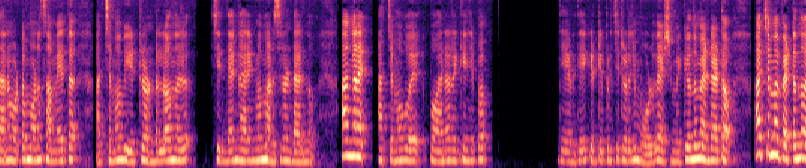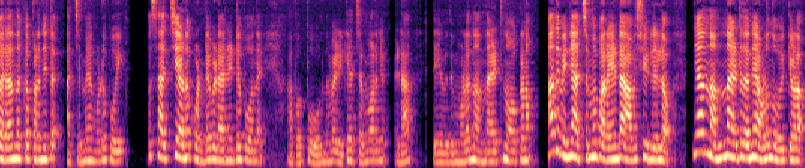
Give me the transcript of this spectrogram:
താൻ ഓട്ടം പോണ സമയത്ത് അച്ഛമ്മ വീട്ടിലുണ്ടല്ലോ എന്നൊരു ചിന്തയും കാര്യങ്ങളും മനസ്സിലുണ്ടായിരുന്നു. അങ്ങനെ അച്ഛമ്മ പോയി പോകാനിറങ്ങി കഴിഞ്ഞപ്പം രേവതിയെ കെട്ടിപ്പിടിച്ചിട്ട് പറഞ്ഞു മോൾ വിഷമിക്കൊന്നും വേണ്ട കേട്ടോ. അച്ഛമ്മ പെട്ടെന്ന് വരാന്നൊക്കെ പറഞ്ഞിട്ട് അച്ഛമ്മ അങ്ങോട്ട് പോയി. സച്ചിയാണ് കൊണ്ടുവിടാനായിട്ട് പോകുന്നത് അപ്പോൾ പോകുന്ന വഴിക്ക് അച്ഛമ്മ പറഞ്ഞു എടാ രേവതി മോളെ നന്നായിട്ട് നോക്കണം. അത് പിന്നെ അച്ഛമ്മ പറയേണ്ട ആവശ്യമില്ലല്ലോ. ഞാൻ നന്നായിട്ട് തന്നെ അവളെ നോക്കിക്കോളാം.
